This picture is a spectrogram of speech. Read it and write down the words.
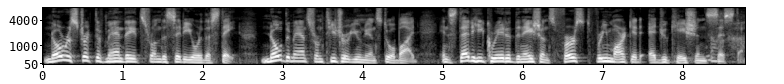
No restrictive mandates from the city or the state. No demands from teacher unions to abide. Instead, he created the nation's first free market education oh, system.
